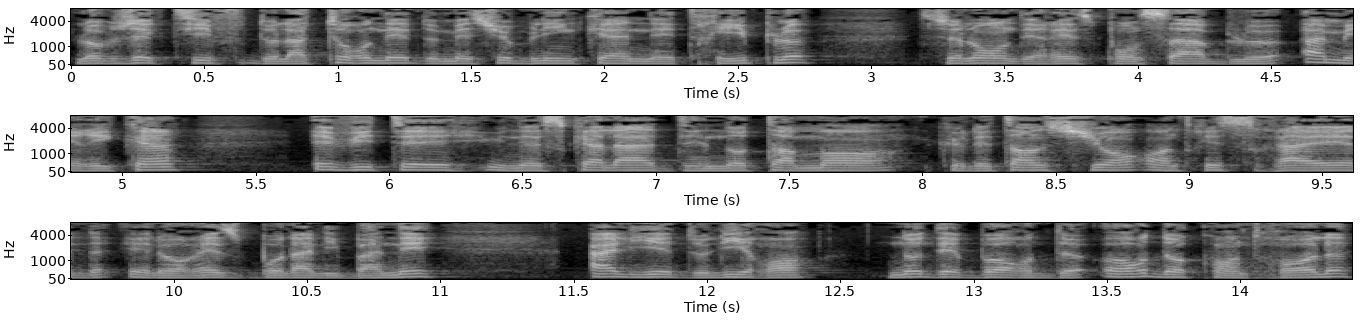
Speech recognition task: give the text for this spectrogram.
L'objectif de la tournée de M. Blinken est triple, selon des responsables américains, éviter une escalade et notamment que les tensions entre Israël et le Hezbollah libanais, alliés de l'Iran, ne débordent hors de contrôle,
